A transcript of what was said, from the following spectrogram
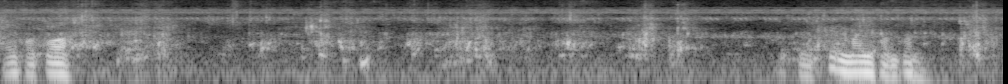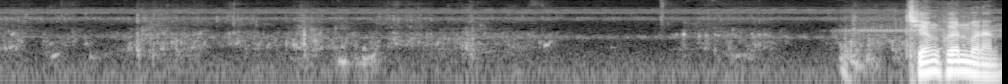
ไหลขอตัวเกิดขึ้นไม่ผลก่อนเสียงเพิ่อนบ่นั้น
